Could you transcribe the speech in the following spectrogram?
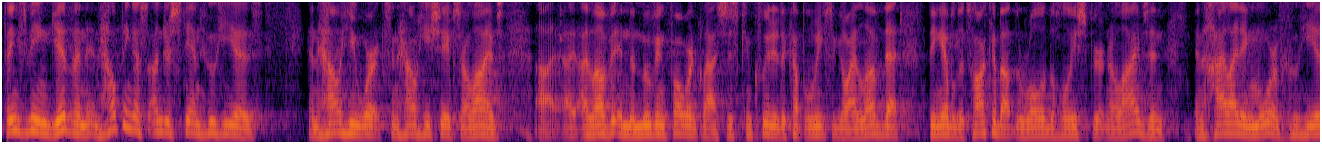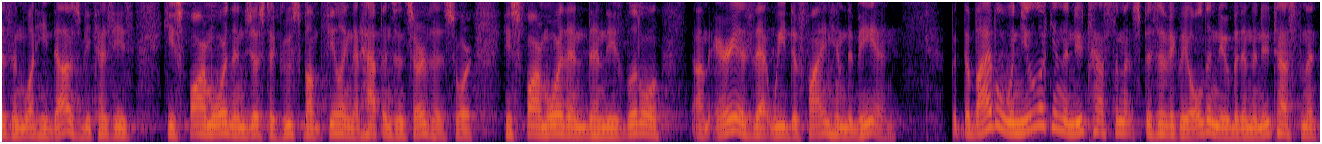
things being given and helping us understand who He is and how he works and how he shapes our lives. Uh, I, I, love in the Moving Forward class, just concluded a couple weeks ago, I love that being able to talk about the role of the Holy Spirit in our lives and, and highlighting more of who he is and what he does because he's, he's far more than just a goosebump feeling that happens in service, or he's far more than, than these little um, areas that we define him to be in. But the Bible, when you look in the New Testament, specifically Old and New, but in the New Testament,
